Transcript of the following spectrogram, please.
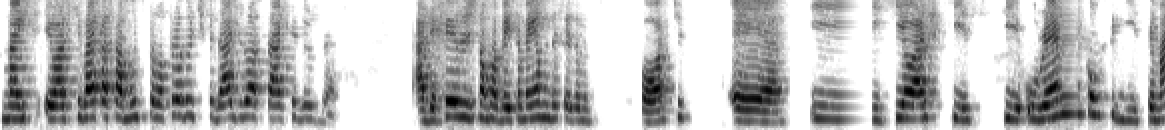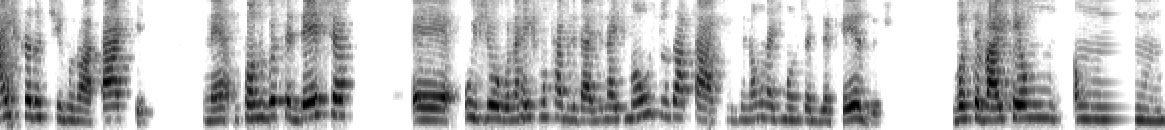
mas eu acho que vai passar muito pela produtividade do ataque dos Rams. A defesa de Tampa Bay também é uma defesa muito forte, é, e, e que eu acho que se o Rams conseguir ser mais produtivo no ataque, né? Quando você deixa é, o jogo na responsabilidade nas mãos dos ataques e não nas mãos das defesas, você vai ter um, um,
